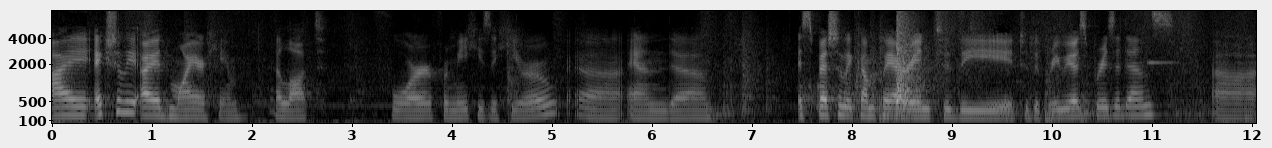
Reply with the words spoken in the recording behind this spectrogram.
I actually I admire him a lot. For for me, he's a hero, uh, and um, especially comparing to the to the previous presidents, uh,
